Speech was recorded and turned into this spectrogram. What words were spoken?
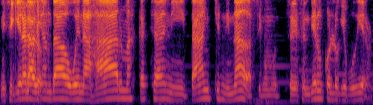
Ni siquiera Claro. le habían dado buenas armas, ¿cachai? Ni tanques, ni nada. Así como se defendieron con lo que pudieron.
